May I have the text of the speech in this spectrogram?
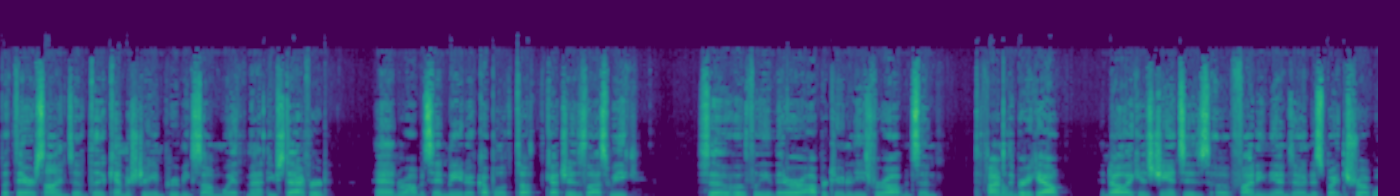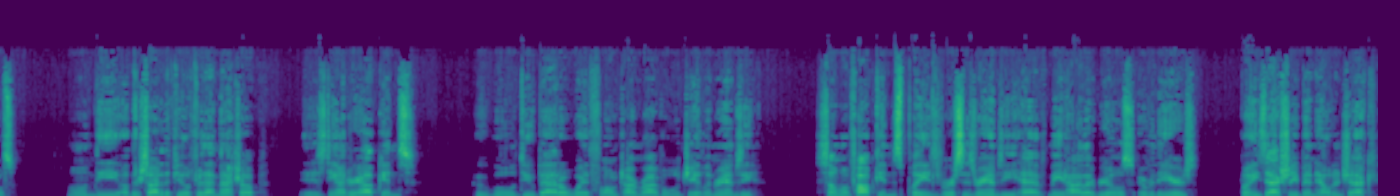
but there are signs of the chemistry improving some with Matthew Stafford, and Robinson made a couple of tough catches last week. So hopefully there are opportunities for Robinson to finally break out, and I like his chances of finding the end zone despite the struggles. On the other side of the field for that matchup is DeAndre Hopkins, who will do battle with longtime rival Jalen Ramsey. Some of Hopkins' plays versus Ramsey have made highlight reels over the years, but he's actually been held in check.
